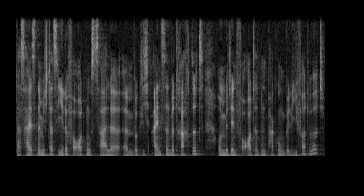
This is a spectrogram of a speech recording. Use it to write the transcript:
Das heißt nämlich, dass jede Verordnungszeile ähm, wirklich einzeln betrachtet und mit den verordneten Packungen beliefert wird.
